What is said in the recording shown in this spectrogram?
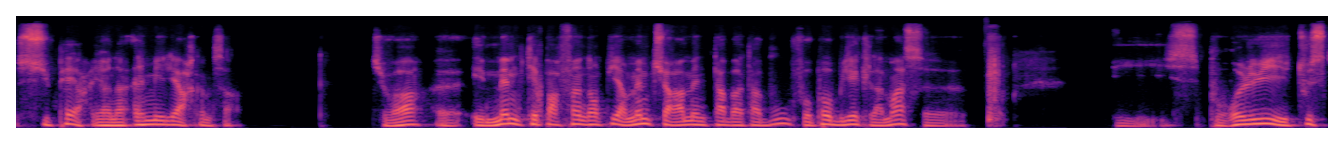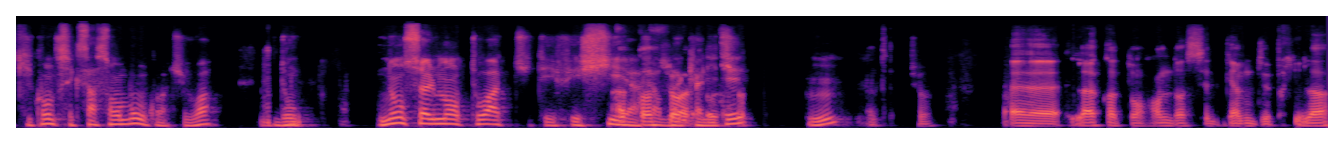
Super, il y en a un milliard comme ça. Tu vois euh, Et même tes parfums d'Empire, même tu ramènes Tabatabou, il ne faut pas oublier que la masse, euh, pour lui, tout ce qui compte, c'est que ça sent bon, quoi, tu vois? Donc, non seulement toi, tu t'es fait chier à faire de la qualité. Hmm? Là, quand on rentre dans cette gamme de prix-là,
